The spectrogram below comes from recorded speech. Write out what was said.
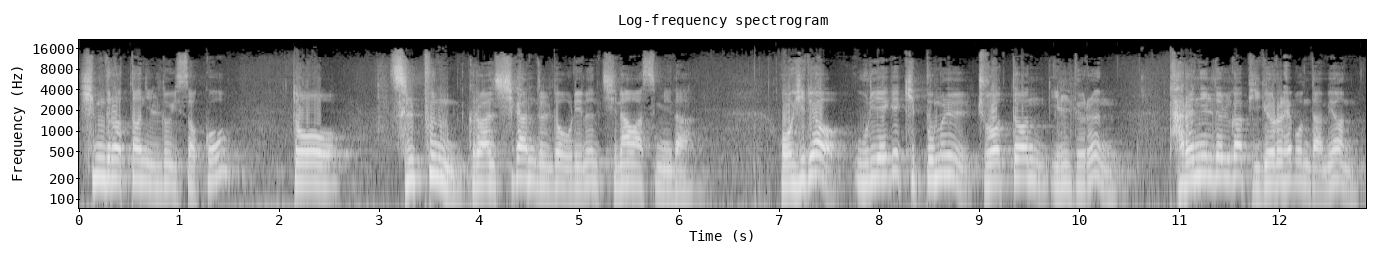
힘들었던 일도 있었고 또 슬픈 그러한 시간들도 우리는 지나왔습니다. 오히려 우리에게 기쁨을 주었던 일들은 다른 일들과 비교를 해본다면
